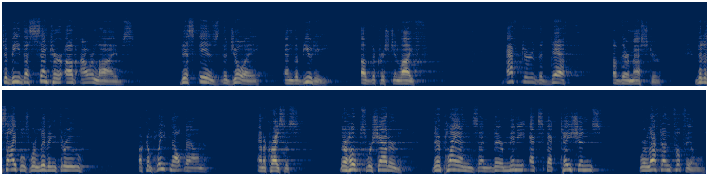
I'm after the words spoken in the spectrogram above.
to be the center of our lives. This is the joy and the beauty of the Christian life. After the death of their master, the disciples were living through a complete meltdown and a crisis. Their hopes were shattered. Their plans and their many expectations were left unfulfilled.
